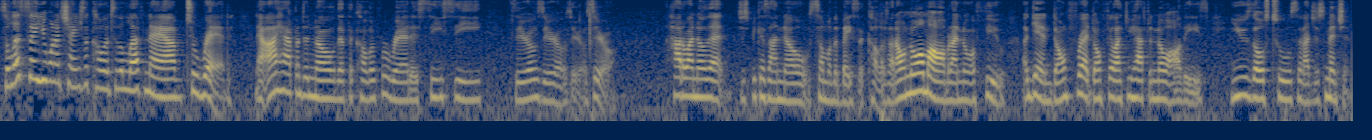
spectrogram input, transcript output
So let's say you want to change the color to the left nav to red. Now I happen to know that the color for red is CC0000. How do I know that? Just because I know some of the basic colors. I don't know them all, but I know a few. Again, don't fret. Don't feel like you have to know all these. Use those tools that I just mentioned.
